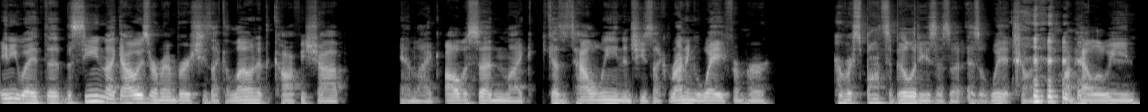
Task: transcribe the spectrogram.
anyway, the the scene like I always remember, she's like alone at the coffee shop, and like all of a sudden like because it's Halloween and she's like running away from her her responsibilities as a as a witch on on Halloween.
